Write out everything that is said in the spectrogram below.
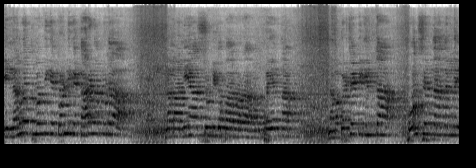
ಈ ನಲವತ್ತು ಮಂದಿಗೆ ಕೊಡಲಿಕ್ಕೆ ಕಾರಣ ಕೂಡ ನಮ್ಮ ನಿಯಾಸ್ ಸುಂಡಿಗಪ್ಪ ಅವರ ಒಂದು ಪ್ರಯತ್ನ. ನಮ್ಮ ಬಜೆಟ್ಗಿಂತ ಹೋಲ್ಸೇಲ್ ದರದಲ್ಲಿ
